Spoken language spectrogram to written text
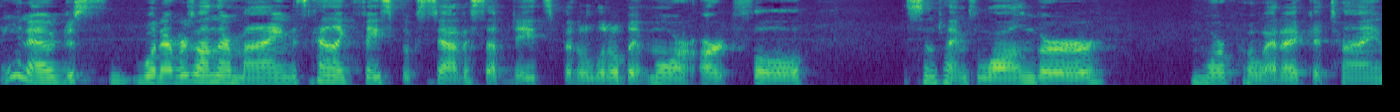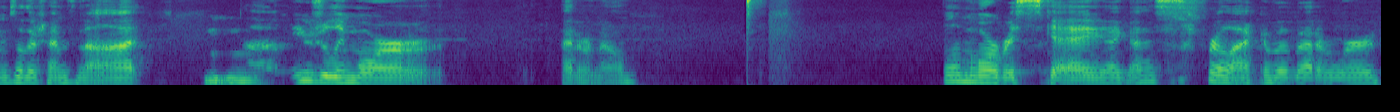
you know, just whatever's on their mind. It's kind of like Facebook status updates, but a little bit more artful, sometimes longer, more poetic at times, other times not. Mm-hmm. Um, usually more, I don't know, a little more risque, I guess, for lack of a better word.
